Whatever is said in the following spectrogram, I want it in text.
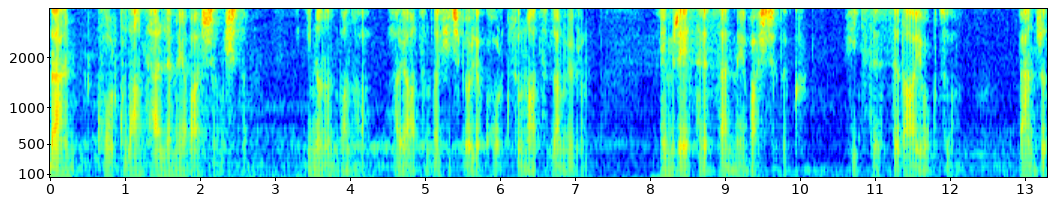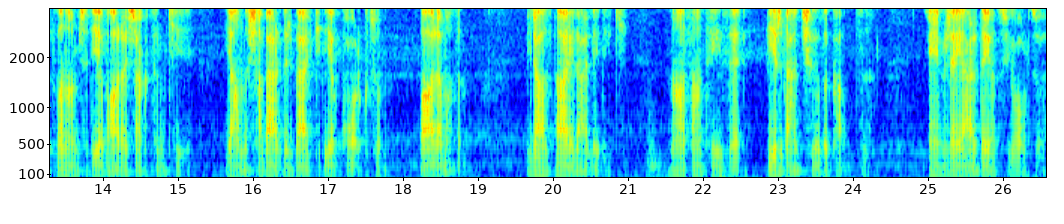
Ben korkudan terlemeye başlamıştım. İnanın bana hayatımda hiç böyle korktuğumu hatırlamıyorum. Emre'ye seslenmeye başladık. Hiç ses daha yoktu. Ben Rıdvan amca diye bağıracaktım ki yanlış haberdir belki diye korktum. Bağıramadım. Biraz daha ilerledik. Nazan teyze birden çığlık attı. Emre yerde yatıyordu.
